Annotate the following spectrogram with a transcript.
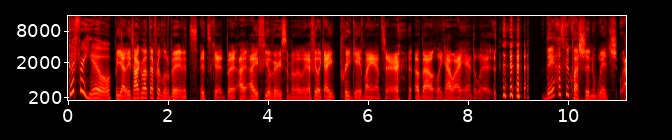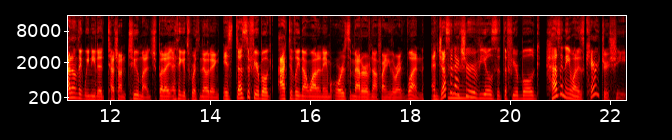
Good for you. But yeah, they talk about that for a little bit, and it's it's good. But I I feel very similarly. I feel like I pre gave my answer about like how I handle it. They ask a question which I don't think we need to touch on too much, but I, I think it's worth noting: is does the Firbolg actively not want a name, or is it a matter of not finding the right one? And Justin actually Mm. reveals that the Firbolg has a name on his character sheet.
